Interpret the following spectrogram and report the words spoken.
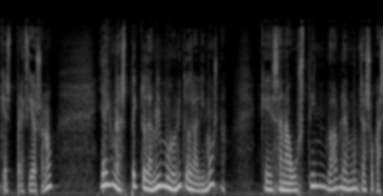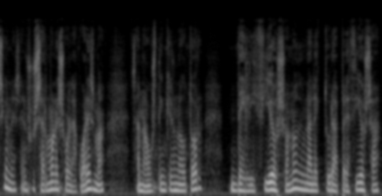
que es precioso, ¿no? Y hay un aspecto también muy bonito de la limosna, que San Agustín lo habla en muchas ocasiones en sus sermones sobre la cuaresma. San Agustín, que es un autor delicioso, ¿no? De una lectura preciosa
